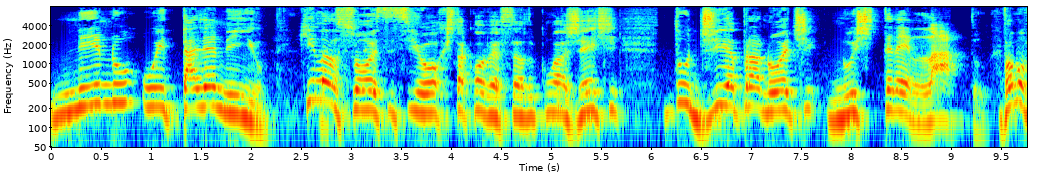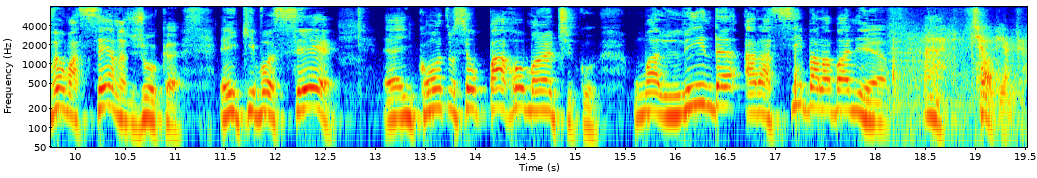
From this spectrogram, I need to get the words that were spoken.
Nino o Italianinho, que lançou esse senhor que está conversando com a gente do dia para a noite no estrelato. Vamos ver uma cena, Juca, em que você é, encontra o seu par romântico, uma linda Araci Balabanian. Ah, tchau, Bianca.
